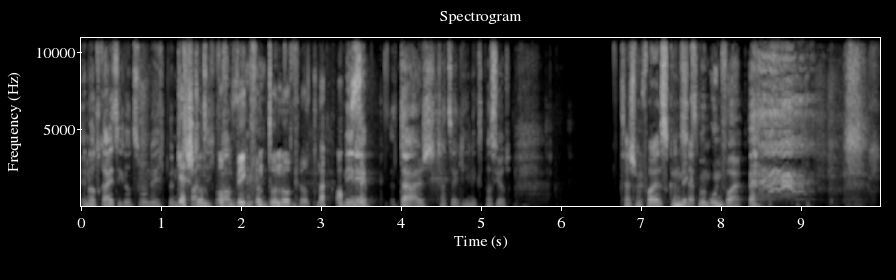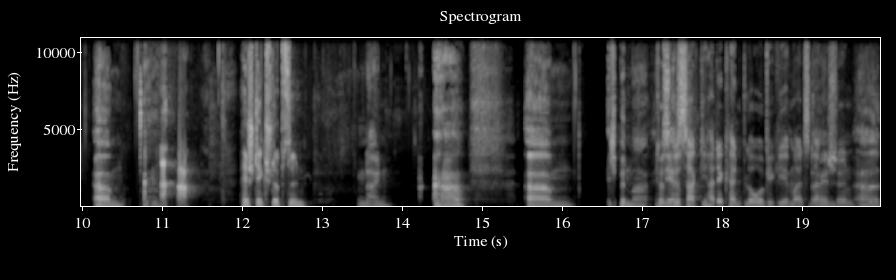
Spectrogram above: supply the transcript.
In der 30er-Zone, ich bin Gestern 20 auf dem. Weg von Donauwörth nach Hause. Nee, nee, da ist tatsächlich nichts passiert. Das ist schon volles Nichts Konzept. mit dem Unfall. ähm, Hashtag Stöpseln. nein. ähm, ich bin mal in Du hast Neres- gesagt, die hatte kein Blower gegeben als Nein, Dankeschön. Äh,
